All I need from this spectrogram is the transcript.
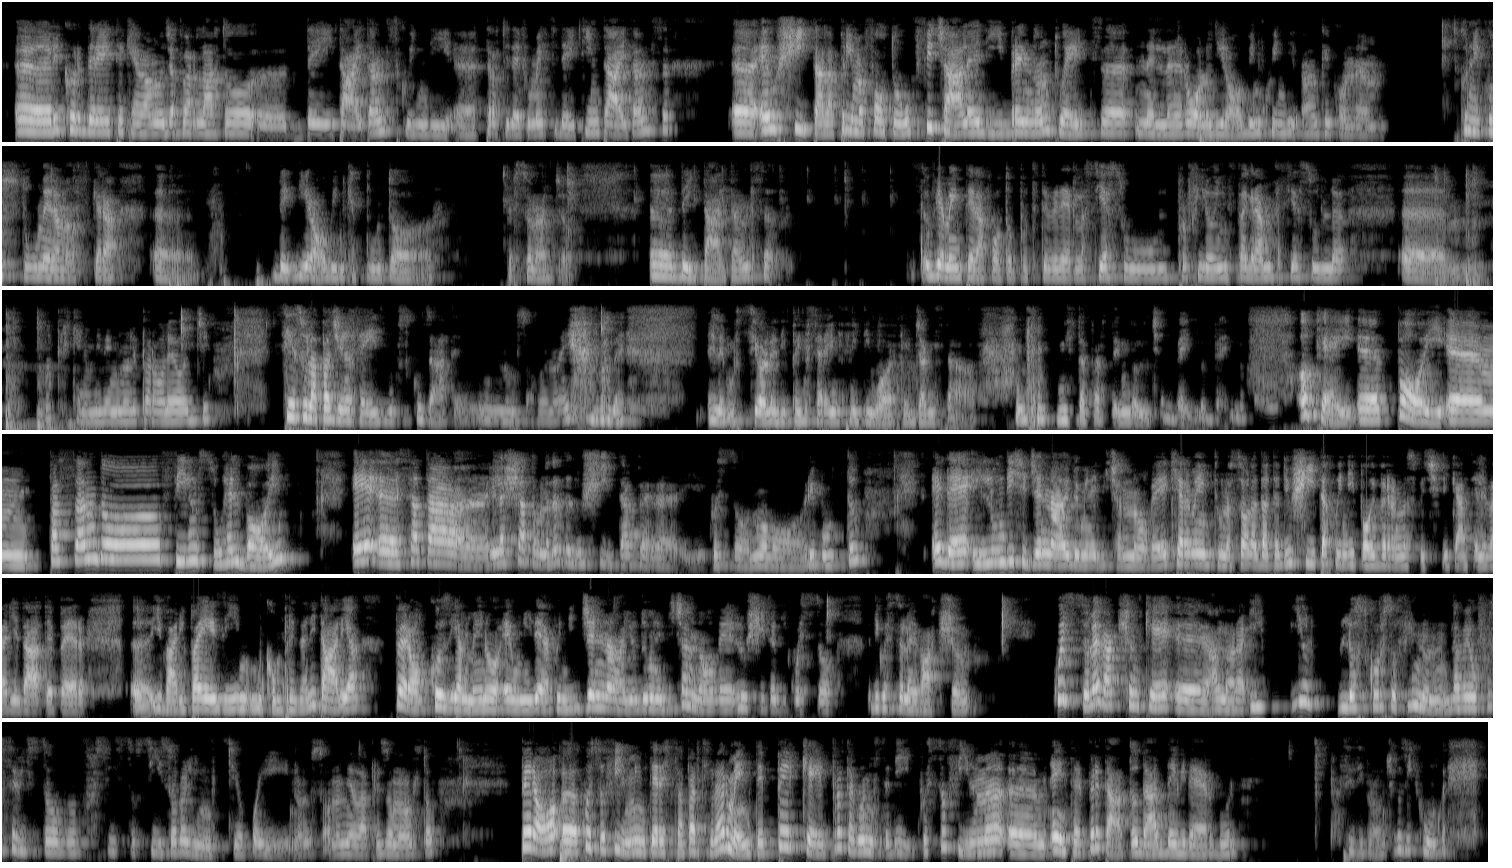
eh, ricorderete che avevamo già parlato eh, dei Titans, quindi eh, tratti dai fumetti dei Teen Titans. Eh, è uscita la prima foto ufficiale di Brandon Thwaites nel ruolo di Robin, quindi anche con, con il costume e la maschera de- di Robin, che è appunto personaggio eh, dei Titans. Ovviamente la foto potete vederla sia sul profilo Instagram sia sul... Ehm, ma perché non mi vengono le parole oggi? Sia sulla pagina Facebook, scusate, non so come mai, vabbè, è l'emozione di pensare a Infinity War che già mi sta, mi sta partendo il cervello, bello. Ok, eh, poi ehm, passando film su Hellboy, è eh, stata eh, rilasciata una data d'uscita per eh, questo nuovo reboot ed è l'11 gennaio 2019, è chiaramente una sola data di uscita, quindi poi verranno specificate le varie date per eh, i vari paesi, compresa l'Italia, però così almeno è un'idea, quindi gennaio 2019 l'uscita di questo, di questo live action. Questo live action che, eh, allora, il, io lo scorso film non, l'avevo forse visto, forse visto, sì, solo l'inizio, poi non lo so, non mi aveva preso molto. Però eh, questo film mi interessa particolarmente perché il protagonista di questo film eh, è interpretato da David Harbour, se si pronuncia così comunque,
